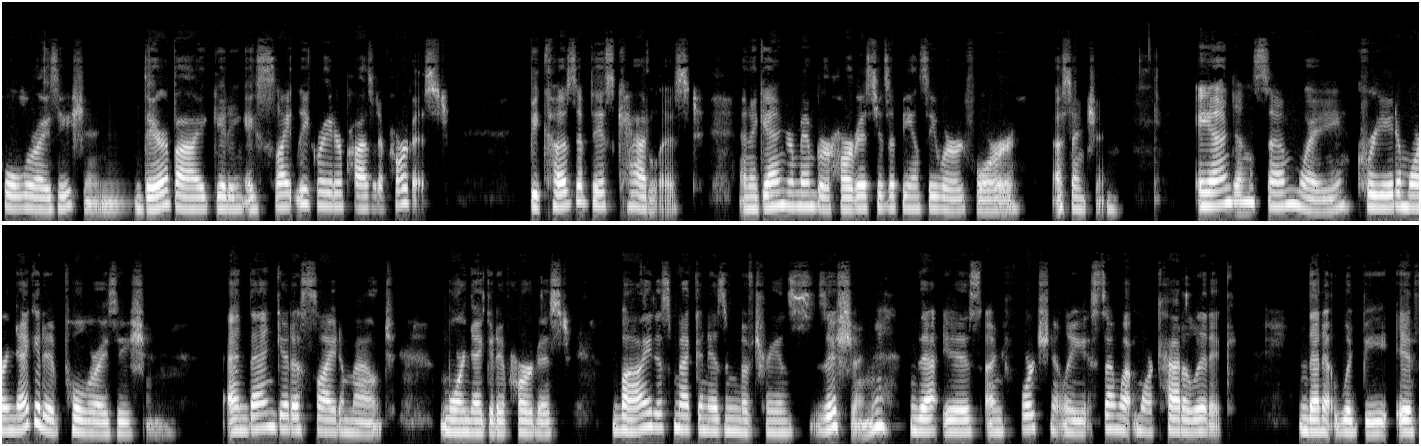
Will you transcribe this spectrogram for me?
polarization, thereby getting a slightly greater positive harvest. Because of this catalyst, and again, remember, harvest is a fancy word for ascension, and in some way create a more negative polarization, and then get a slight amount more negative harvest by this mechanism of transition that is unfortunately somewhat more catalytic than it would be if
